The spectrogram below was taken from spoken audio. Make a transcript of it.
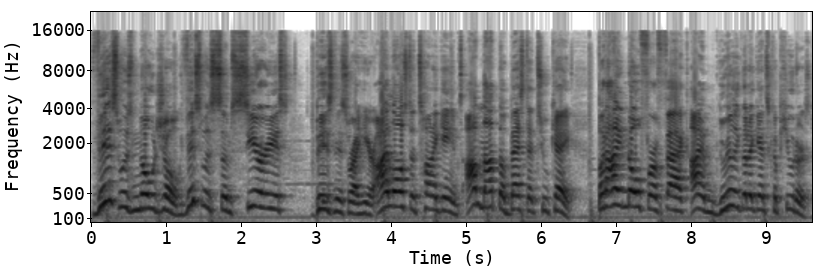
This was no joke. This was some serious business right here. I lost a ton of games. I'm not the best at 2K, but I know for a fact I am really good against computers.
